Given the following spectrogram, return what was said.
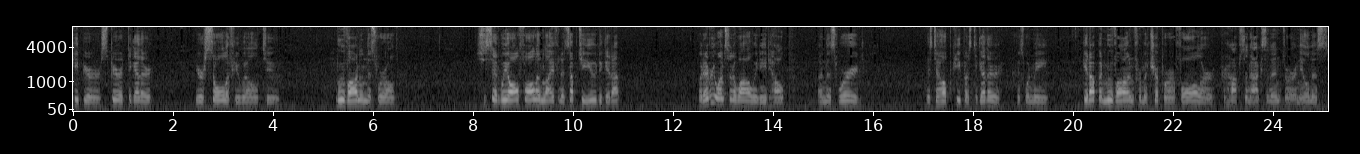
keep your spirit together, your soul, if you will, to move on in this world. She said, we all fall in life and it's up to you to get up. But every once in a while we need help. And this word is to help keep us together is when we get up and move on from a trip or a fall or perhaps an accident or an illness.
